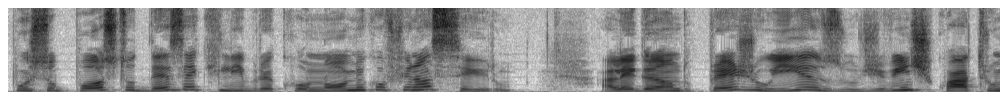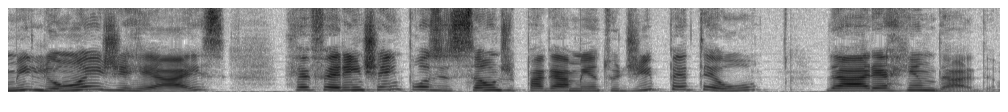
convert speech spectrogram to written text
por suposto desequilíbrio econômico-financeiro, alegando prejuízo de 24 milhões de reais referente à imposição de pagamento de IPTU da área arrendada.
